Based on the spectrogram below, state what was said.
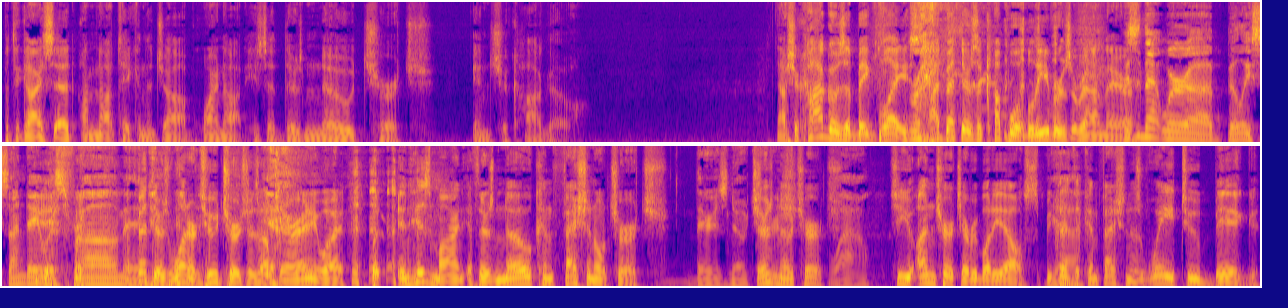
But the guy said, I'm not taking the job. Why not? He said, There's no church in Chicago. Now, Chicago's a big place. I bet there's a couple of believers around there. Isn't that where uh, Billy Sunday was from? I bet there's one or two churches up there anyway. But in his mind, if there's no confessional church, there is no church. there's no church. Wow. So you unchurch everybody else because Yeah. the confession is way too big.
